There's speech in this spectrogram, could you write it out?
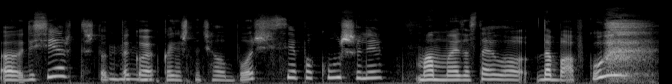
э, десерт, что-то mm-hmm. такое. Конечно, сначала борщ все покушали. Мама моя заставила добавку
